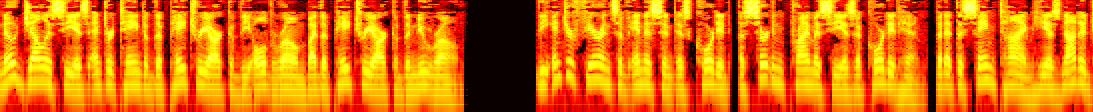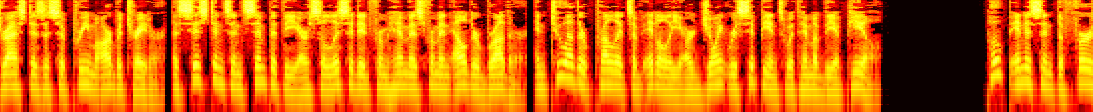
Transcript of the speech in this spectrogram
No jealousy is entertained of the Patriarch of the Old Rome by the Patriarch of the New Rome. The interference of Innocent is courted, a certain primacy is accorded him, but at the same time he is not addressed as a supreme arbitrator, assistance and sympathy are solicited from him as from an elder brother, and two other prelates of Italy are joint recipients with him of the appeal. Pope Innocent I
